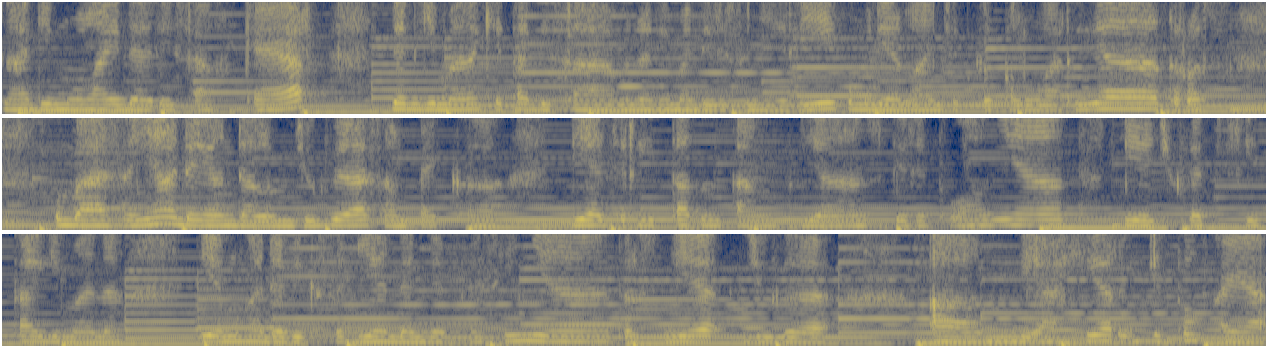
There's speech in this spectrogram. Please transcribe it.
Nah, dimulai dari self care dan gimana kita bisa menerima diri sendiri, kemudian lanjut ke keluarga, terus pembahasannya ada yang dalam juga sampai ke dia cerita tentang perjalanan spiritualnya, terus dia juga cerita gimana dia menghadapi kesedihan dan depresinya, terus dia juga um, di akhir itu kayak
